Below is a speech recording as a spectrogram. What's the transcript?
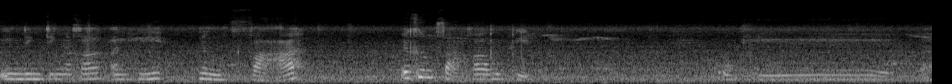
ลืมจริง ๆนะคะ อันนี้หนึ่งฝาไปครึ่งฝาค่ะผู้ผิด โอเคได้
